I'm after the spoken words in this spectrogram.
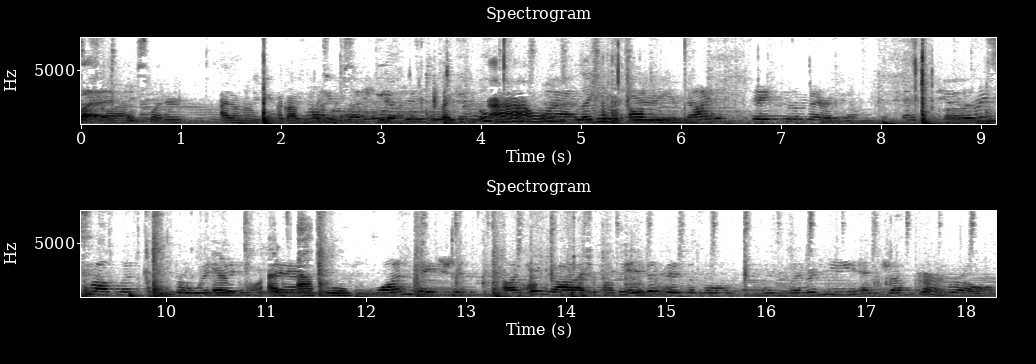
Uh, sweater. I don't know. I got you. Leggings. Oh, Ow. Leggings Aerie. United States of America and to the republic for which it AirPods. stands, Apple. one nation, under I God, should probably indivisible, with liberty and justice Her. for all.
